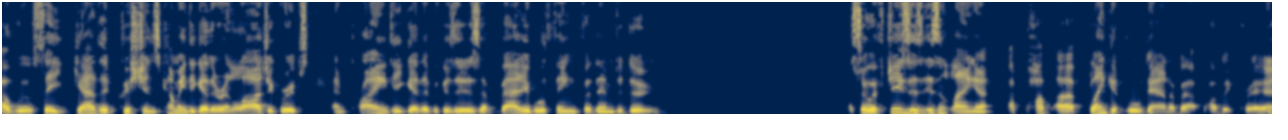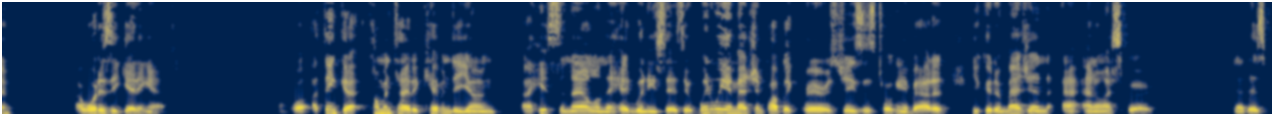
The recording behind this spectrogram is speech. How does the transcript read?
uh, we'll see gathered Christians coming together in larger groups and praying together because it is a valuable thing for them to do. So if Jesus isn't laying a, a, pub, a blanket rule down about public prayer, uh, what is he getting at? Well, I think uh, commentator Kevin DeYoung uh, hits the nail on the head when he says that when we imagine public prayer as Jesus talking about it, you could imagine a, an iceberg. Now, there's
